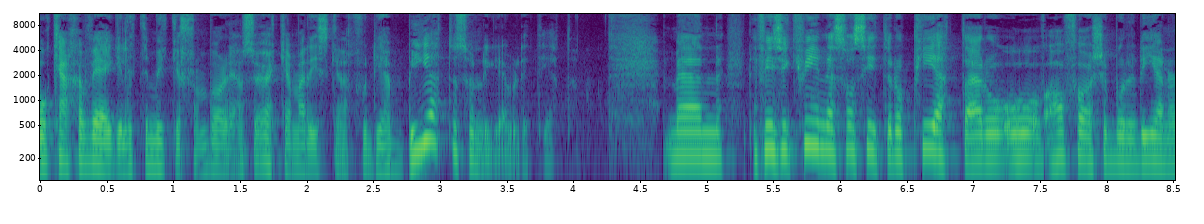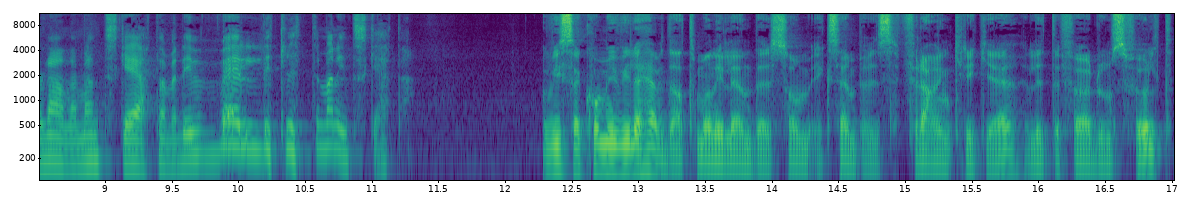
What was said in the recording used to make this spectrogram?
och kanske väger lite mycket från början så ökar man risken att få diabetes under graviditeten. Men det finns ju kvinnor som sitter och petar och, och har för sig både det ena och det andra man inte ska äta. Men det är väldigt lite man inte ska äta. Och vissa kommer ju vilja hävda att man i länder som exempelvis Frankrike, lite fördomsfullt,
